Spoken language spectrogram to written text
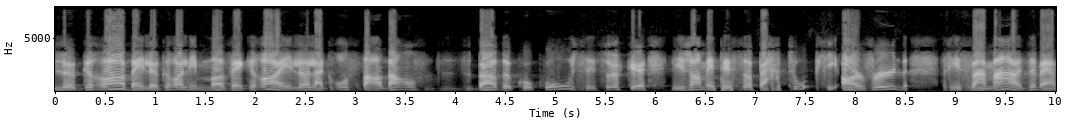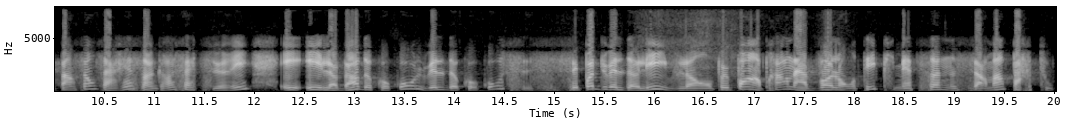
le gras, ben le gras, les mauvais gras, et là, la grosse tendance du, beurre de coco, c'est sûr que les gens mettaient ça partout. Puis Harvard récemment a dit ben attention, ça reste un gras saturé. Et, et le beurre de coco, l'huile de coco, c'est pas de l'huile d'olive. Là. On peut pas en prendre à volonté puis mettre ça nécessairement partout.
